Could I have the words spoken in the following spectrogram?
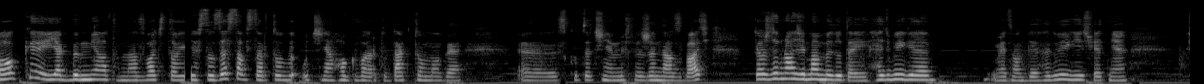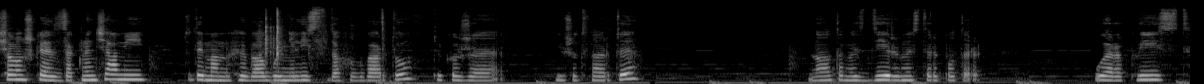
Okej, jakbym miała to nazwać, to jest to zestaw startowy ucznia Hogwartu, tak to mogę e, skutecznie myślę, że nazwać. W każdym razie mamy tutaj Hedwigę, więc dwie Hedwigi, świetnie, książkę z zaklęciami, tutaj mamy chyba ogólnie list do Hogwartu, tylko że już otwarty. No, tam jest Dear Mr. Potter. We are pleased.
